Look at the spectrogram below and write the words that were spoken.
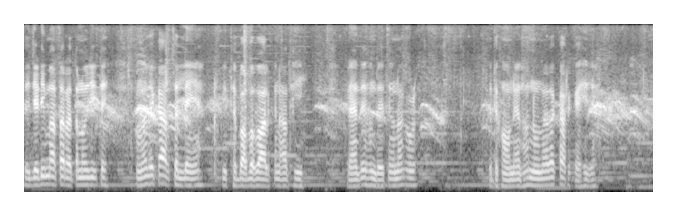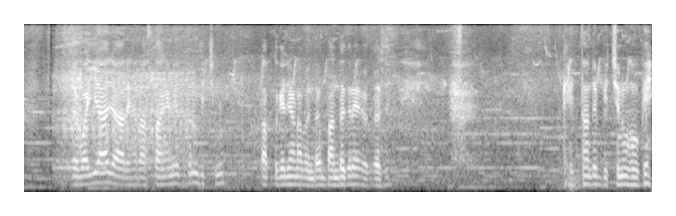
ਤੇ ਜਿਹੜੀ ਮਾਤਾ ਰਤਨੋ ਜੀ ਤੇ ਉਹਨਾਂ ਦੇ ਘਰ ਚੱਲੇ ਆ। ਇੱਥੇ ਬਾਬਾ ਬਾਲਕ ਨਾਥ ਜੀ ਰਹਿੰਦੇ ਹੁੰਦੇ ਤੇ ਉਹਨਾਂ ਕੋਲ। ਤੇ ਦਿਖਾਉਂਦੇ ਆ ਤੁਹਾਨੂੰ ਉਹਨਾਂ ਦਾ ਘਰ ਕਹੇ ਜਿਹਾ। ਤੇ ਬਾਈ, ਆ ਜਾ ਰਿਹਾ ਰਸਤਾ ਕਹਿੰਦੇ ਇੱਧਰ ਵਿੱਚ ਨੂੰ। ਟੱਪ ਕੇ ਜਾਣਾ ਪੈਂਦਾ, ਬੰਦ ਕਰਿਆ ਹੋਇਆ ਵੈਸੇ। ਖੇਤਾਂ ਦੇ ਵਿੱਚ ਨੂੰ ਹੋ ਕੇ।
